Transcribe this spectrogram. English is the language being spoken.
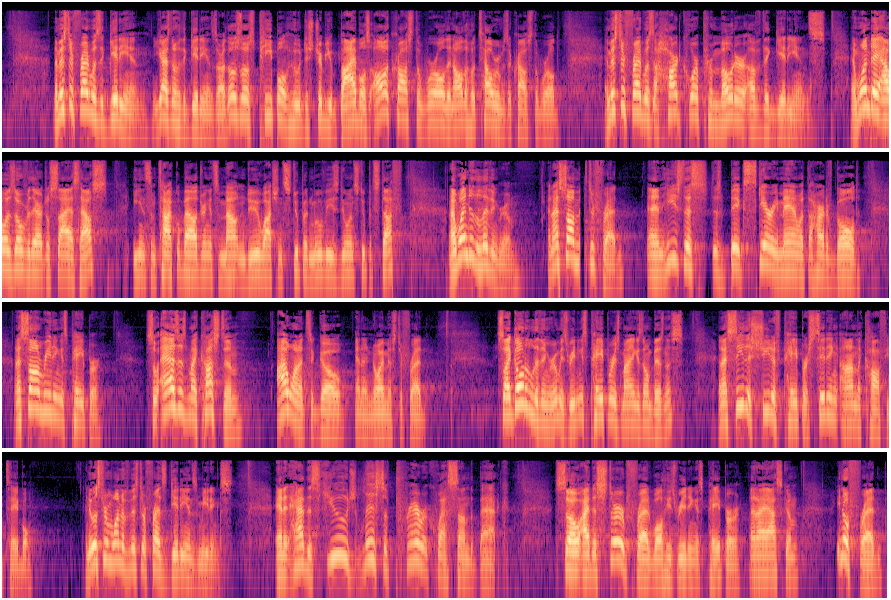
Now, Mr. Fred was a Gideon. You guys know who the Gideons are. Those are those people who distribute Bibles all across the world and all the hotel rooms across the world. And Mr. Fred was a hardcore promoter of the Gideons. And one day I was over there at Josiah's house, eating some Taco Bell, drinking some Mountain Dew, watching stupid movies, doing stupid stuff. And I went to the living room, and I saw Mr. Fred, and he's this, this big, scary man with the heart of gold. And I saw him reading his paper. So, as is my custom, I wanted to go and annoy Mr. Fred. So I go to the living room. He's reading his paper, he's minding his own business. And I see this sheet of paper sitting on the coffee table. And it was from one of Mr. Fred's Gideon's meetings. And it had this huge list of prayer requests on the back. So I disturb Fred while he's reading his paper. And I ask him, You know, Fred,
